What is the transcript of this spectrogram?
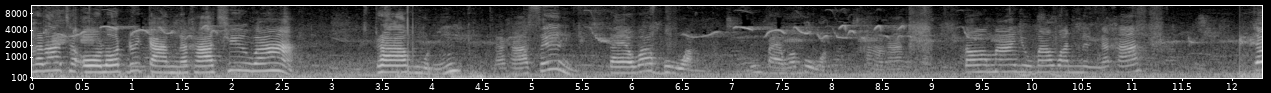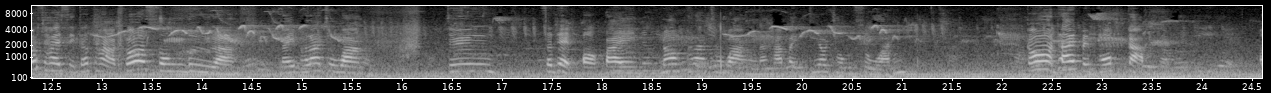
พระราชโอรสด้วยกันนะคะ ชื่อว่าราหุลนะคะ ซึ่งแปลว่าบ่วง ซึ่งแปลว่าบ่วงนะคะต่อมาอยู่มาวันหนึ่งนะคะ เจ้าชายสิทธัตถะก็ทรงเบื่อในพระราชวัง จึงเสด็จออกไปนอกพระราชวังนะคะ ไปเที่ยวชมสวน ก็ได้ไปพบกับเ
